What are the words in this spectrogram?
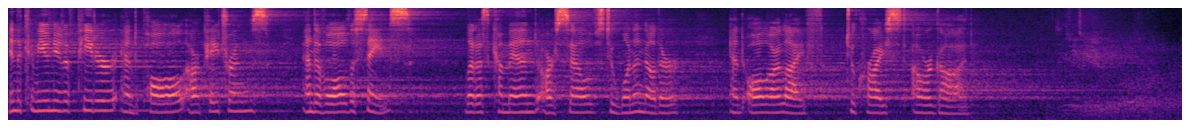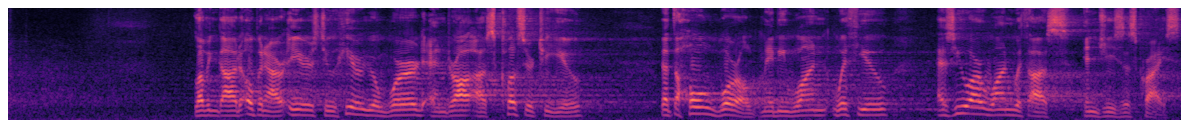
In the communion of Peter and Paul, our patrons, and of all the saints, let us commend ourselves to one another and all our life to Christ our God. Loving God, open our ears to hear your word and draw us closer to you, that the whole world may be one with you as you are one with us in Jesus Christ.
